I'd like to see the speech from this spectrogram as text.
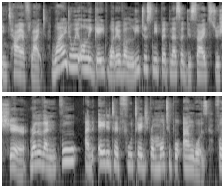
entire flight. Why do we only get whatever little snippet NASA decides to share rather than full and edited footage from multiple angles for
